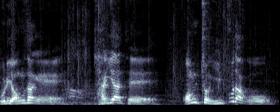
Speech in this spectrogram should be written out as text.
우리 영상에 어. 자기한테 엄청 이쁘다고?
